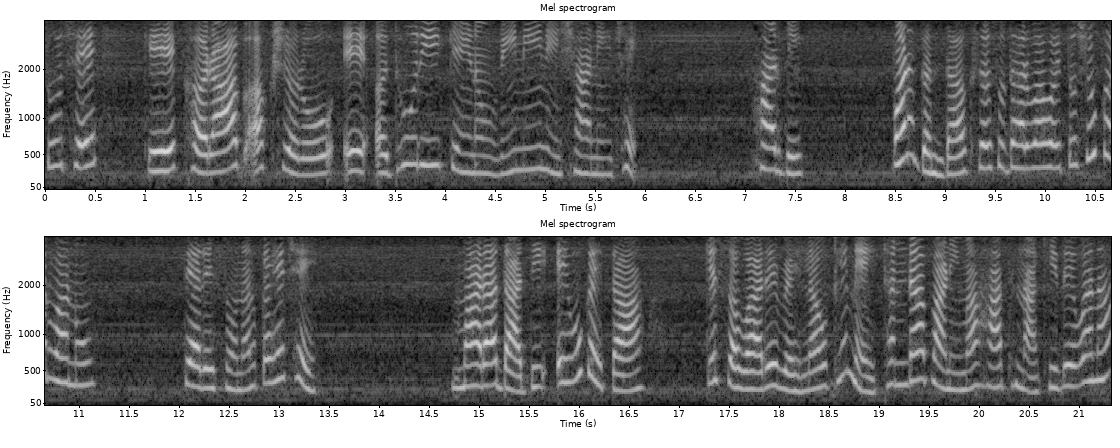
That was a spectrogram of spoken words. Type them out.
શું છે? કે ખરાબ અક્ષરો એ અધૂરી કેળવણીની નિશાની છે. હાર્દિક, પણ ગંદા અક્ષર સુધારવા હોય તો શું કરવાનું? ત્યારે સોનલ કહે છે, મારા દાદી એવું કહેતા કે સવારે વહેલા ઉઠીને ઠંડા પાણીમાં હાથ નાખી દેવાના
